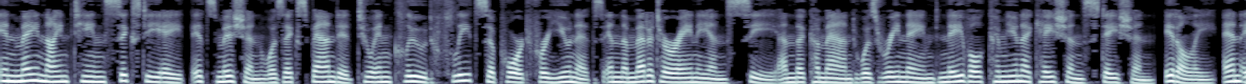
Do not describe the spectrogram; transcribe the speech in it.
In May 1968 its mission was expanded to include fleet support for units in the Mediterranean Sea and the command was renamed Naval Communications Station, Italy NAVCOMMSTA.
